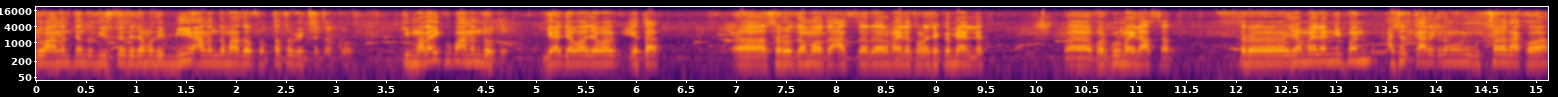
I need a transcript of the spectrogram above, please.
जो आनंद त्यांचा दिसतोय त्याच्यामध्ये मी आनंद माझा स्वतःचा व्यक्त करतो की मलाही खूप आनंद होतो. या जेव्हा जेव्हा येतात सर्व जमा होतात. आज जर जर महिला थोड्याशा कमी आल्यात भरपूर महिला असतात तर ह्या महिलांनी पण असेच कार्यक्रमामध्ये उत्साह दाखवा.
